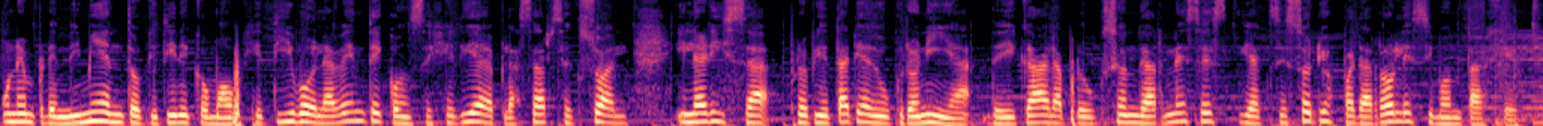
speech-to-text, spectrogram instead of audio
un emprendimiento que tiene como objetivo la venta y consejería de placer sexual, y Larisa, propietaria de Ucronía, dedicada a la producción de arneses y accesorios para roles y montaje.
